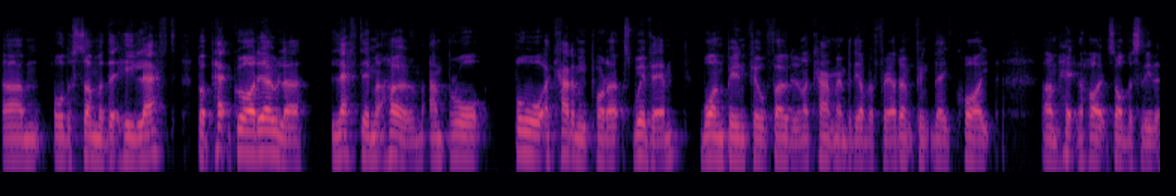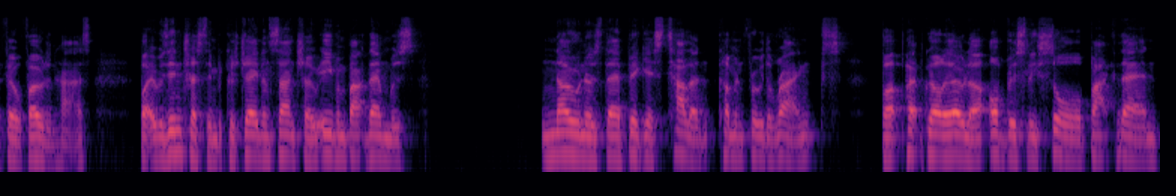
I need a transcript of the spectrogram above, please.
um, or the summer that he left. But Pep Guardiola left him at home and brought four academy products with him, one being Phil Foden. I can't remember the other three. I don't think they've quite um, hit the heights, obviously, that Phil Foden has. But it was interesting because Jadon Sancho, even back then, was known as their biggest talent coming through the ranks. But Pep Guardiola obviously saw back then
